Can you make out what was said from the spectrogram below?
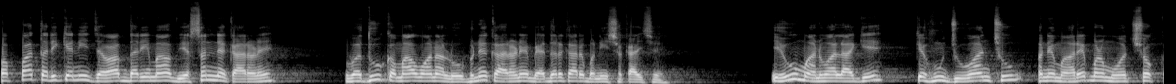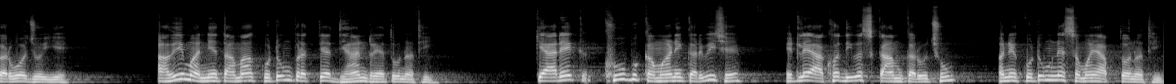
પપ્પા તરીકેની જવાબદારીમાં વ્યસનને કારણે, વધુ કમાવવાના લોભને કારણે બેદરકાર બની શકાય છે. એવું માનવા લાગીએ કે હું જુવાન છું અને મારે પણ મોજશોખ કરવો જોઈએ. આવી માન્યતામાં કુટુંબ પ્રત્યે ધ્યાન રહેતું નથી. ક્યારેક ખૂબ કમાણી કરવી છે, એટલે આખો દિવસ કામ કરું છું અને કુટુંબને સમય આપતો નથી.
